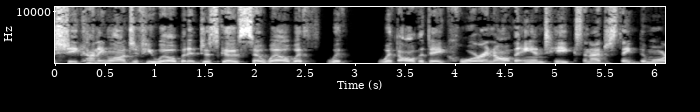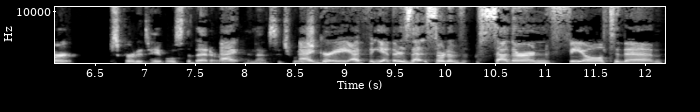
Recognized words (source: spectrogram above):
chic hunting lodge if you will but it just goes so well with with with all the decor and all the antiques and i just think the more skirted tables the better I, in that situation. i agree. I, yeah there's that sort of southern feel to them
